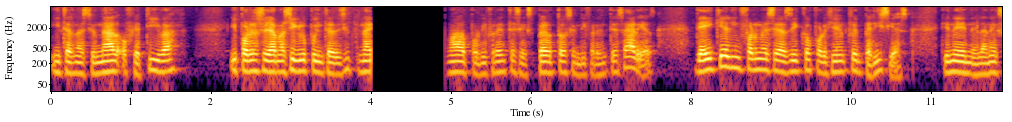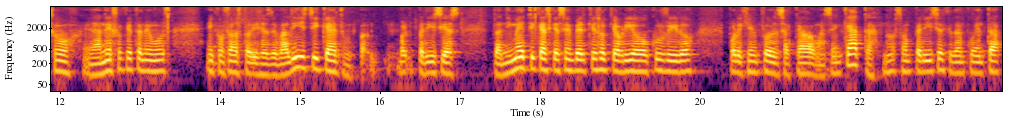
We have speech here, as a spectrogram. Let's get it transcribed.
internacional objetiva y por eso se llama así grupo interdisciplinario formado por diferentes expertos en diferentes áreas. De ahí que el informe sea rico, por ejemplo, en pericias. Tiene en el anexo, en el anexo que tenemos, encontramos pericias de balística, pericias planimétricas que hacen ver qué es lo que habría ocurrido, por ejemplo, en Sacaba Masencata. ¿no? Son pericias que dan cuenta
